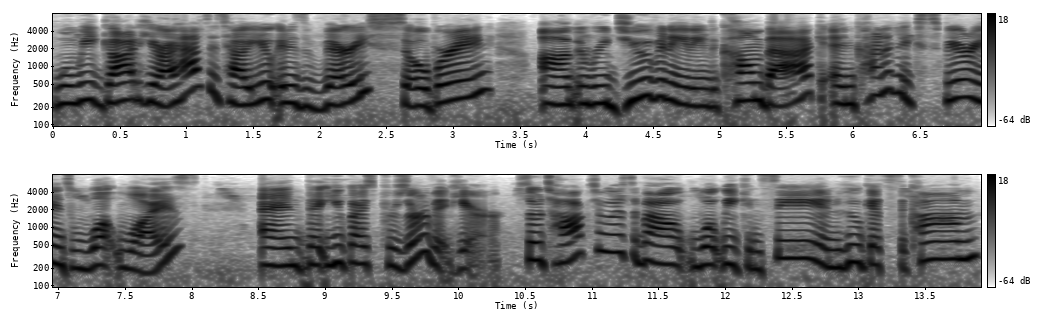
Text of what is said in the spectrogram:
When we got here, I have to tell you, it is very sobering um, and rejuvenating to come back and kind of experience what was and that you guys preserve it here. So, talk to us about what we can see and who gets to come.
